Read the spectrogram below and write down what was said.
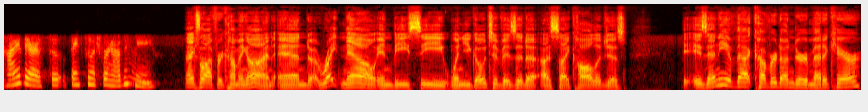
Hi there. So thanks so much for having me. Thanks a lot for coming on. And right now in BC, when you go to visit a, a psychologist, is any of that covered under Medicare?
